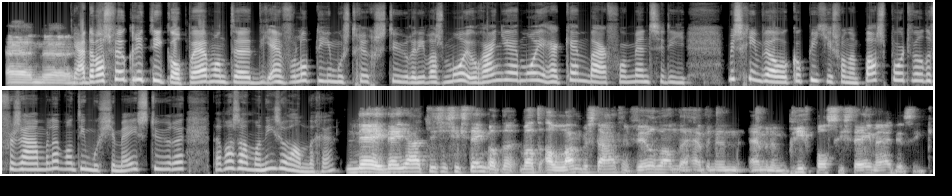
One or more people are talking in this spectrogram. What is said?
En, uh, ja, er was veel kritiek op, hè? want uh, die envelop die je moest terugsturen, die was mooi oranje, mooi herkenbaar voor mensen die misschien wel kopietjes van een paspoort wilden verzamelen, want die moest je meesturen. Dat was allemaal niet zo handig, hè? Nee, nee ja, het is een systeem wat, wat al lang bestaat en veel landen hebben een, hebben een briefpostsysteem, hè? dus ik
